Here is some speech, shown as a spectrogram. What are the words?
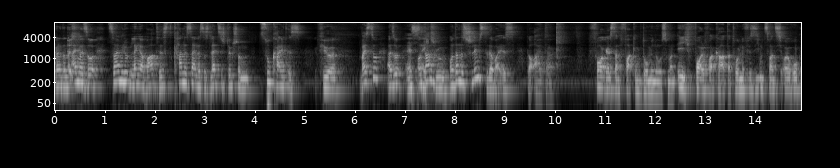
wenn du dann einmal so zwei Minuten länger wartest, kann es sein, dass das letzte Stück schon zu kalt ist. Für. Weißt du? Also. Es ist und, dann, true. und dann das Schlimmste dabei ist, der Alter. Vorgestern fucking Dominos, Mann. Ich voll verkatert, hol mir für 27 Euro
